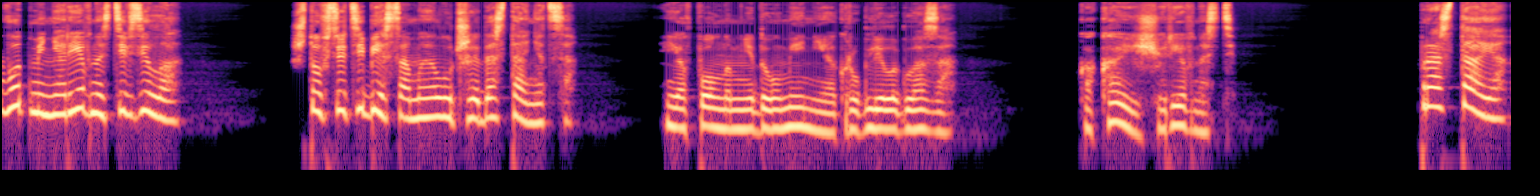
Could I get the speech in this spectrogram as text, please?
Вот меня ревность и взяла, что все тебе самое лучшее достанется. Я в полном недоумении округлила глаза. Какая еще ревность? Простая,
